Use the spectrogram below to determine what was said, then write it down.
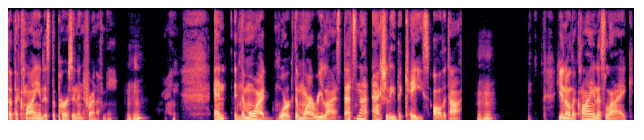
that the client is the person in front of me. Mm-hmm. And the more I work, the more I realize that's not actually the case all the time. Mm-hmm. You know, the client is like,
